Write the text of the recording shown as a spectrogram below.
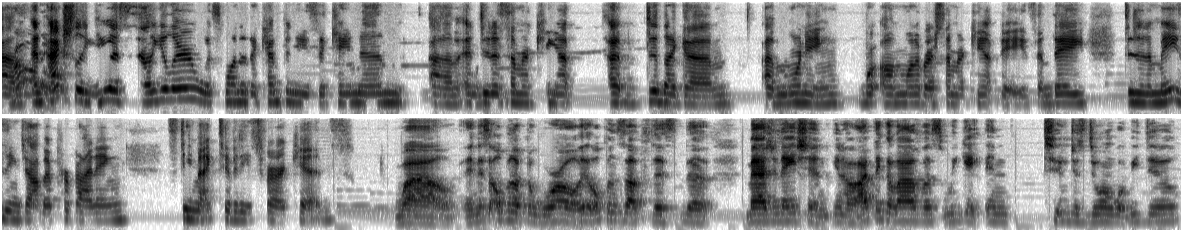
um, oh. And actually, US Cellular was one of the companies that came in um, and did a summer camp, uh, did like a, um, a morning on one of our summer camp days. And they did an amazing job of providing STEAM activities for our kids. Wow. And this opened up the world. It opens up this the imagination. You know, I think a lot of us we get into just doing what we do.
